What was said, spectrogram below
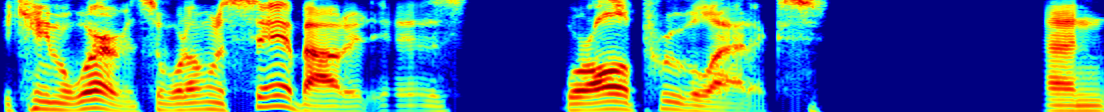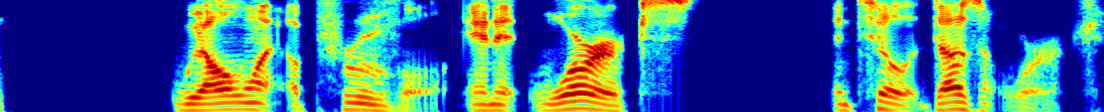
became aware of it, so what I want to say about it is we're all approval addicts and we all want approval and it works until it doesn't work.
